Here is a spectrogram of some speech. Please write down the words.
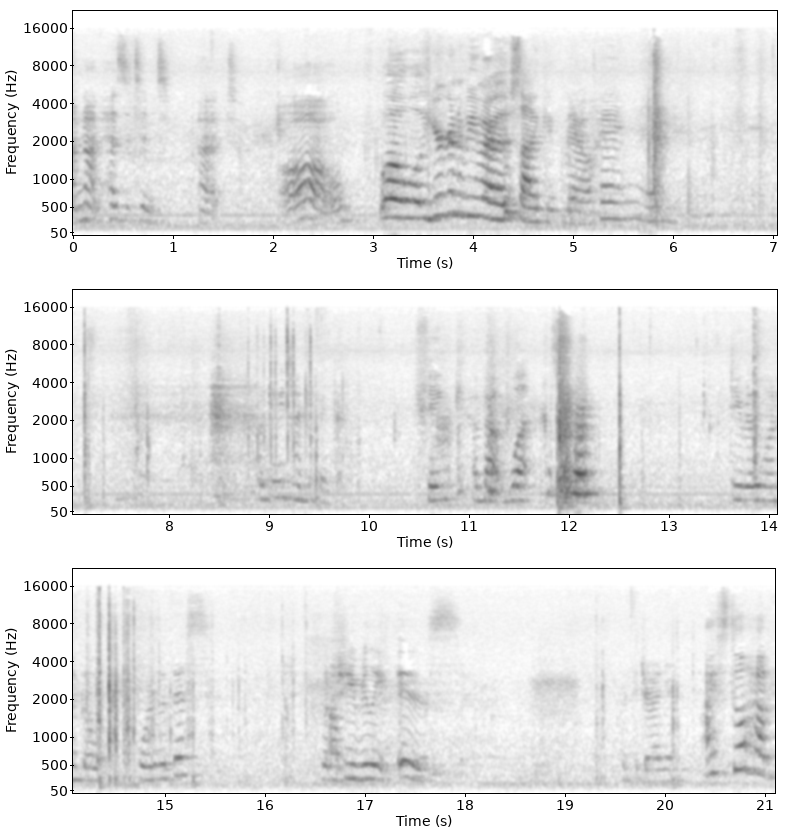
I'm not hesitant at all. Well, well, you're gonna be my other sidekick now. Hey, hey. I'll give you time to think. Think about what? Do you really want to go forward with this? What if she really is with the dragon? I still have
